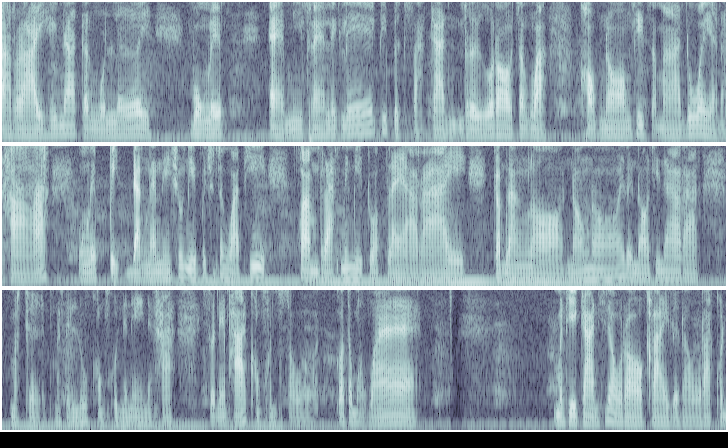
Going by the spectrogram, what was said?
อะไรให้น่ากังวลเลย วงเล็บแอบมีแพลนเล็กๆ ที่ปรึกษากัน หรือรอจังหวะของน้องที่จะมาด้วยอะนะคะ วงเล็บปิดดังนั้นในช่วงนี้เป็นช่วงจังหวะที่ความรักไม่มีตัวแปรอะไรกำลังรอน้องน้อยหรือน้องที่น่ารัก มาเกิดมาเป็นลูกของคุณนั่นเองนะคะ ส่วนในพาร์ทของคนโสดก็ต้องบอกว่า บางทีการที่เรารอใครหรือเรารักคน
